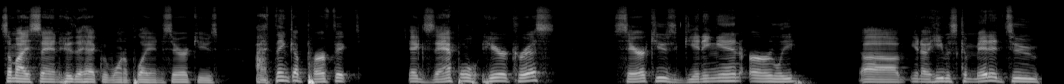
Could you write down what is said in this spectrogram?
somebody's saying who the heck would want to play in Syracuse. I think a perfect example here, Chris, Syracuse getting in early. Um, you know, he was committed to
